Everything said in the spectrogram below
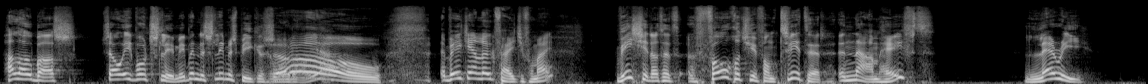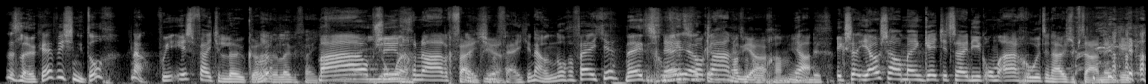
Hallo Bas. Zo, ik word slim. Ik ben de slimme speaker geworden. Ja. Zo. Weet jij een leuk feitje voor mij? Wist je dat het vogeltje van Twitter een naam heeft? Larry. Dat is leuk, hè? Wist je niet, toch? Nou, Vond je eerste feitje leuker? Leuk, leuke feitje. Maar op jongen. zich een aardig feitje. een feitje. Nou, nog een feitje? nee, het is goed. Nee, het is wel klaar nu. Ja. Ja. Ja. Ik zou, jou zou mijn gadget zijn die ik onaangeroerd in huis heb staan, denk ik.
